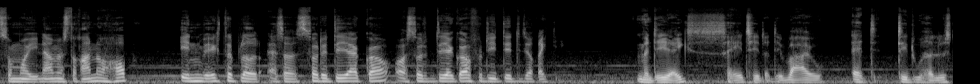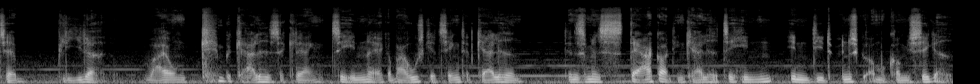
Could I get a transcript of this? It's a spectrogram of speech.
så må I nærmest rende og hoppe inden ved ekstrabladet. Altså, så er det det, jeg gør, og så er det det, jeg gør, fordi det er det, der rigtige. Men det, jeg ikke sagde til dig, det var jo, at det, du havde lyst til at blive der, var jo en kæmpe kærlighedserklæring til hende, og jeg kan bare huske, at jeg tænkte, at kærligheden, den er simpelthen stærkere, din kærlighed til hende, end dit ønske om at komme i sikkerhed.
